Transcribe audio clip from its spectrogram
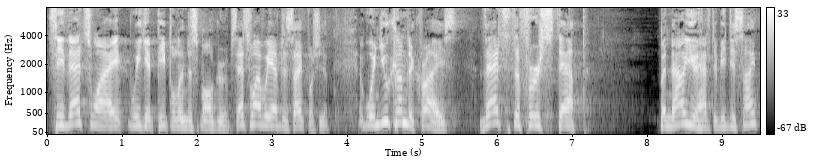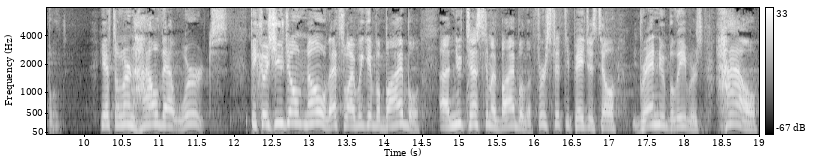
See, that's why we get people into small groups. That's why we have discipleship. When you come to Christ, that's the first step. But now you have to be discipled. You have to learn how that works because you don't know. That's why we give a Bible, a New Testament Bible. The first 50 pages tell brand new believers how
